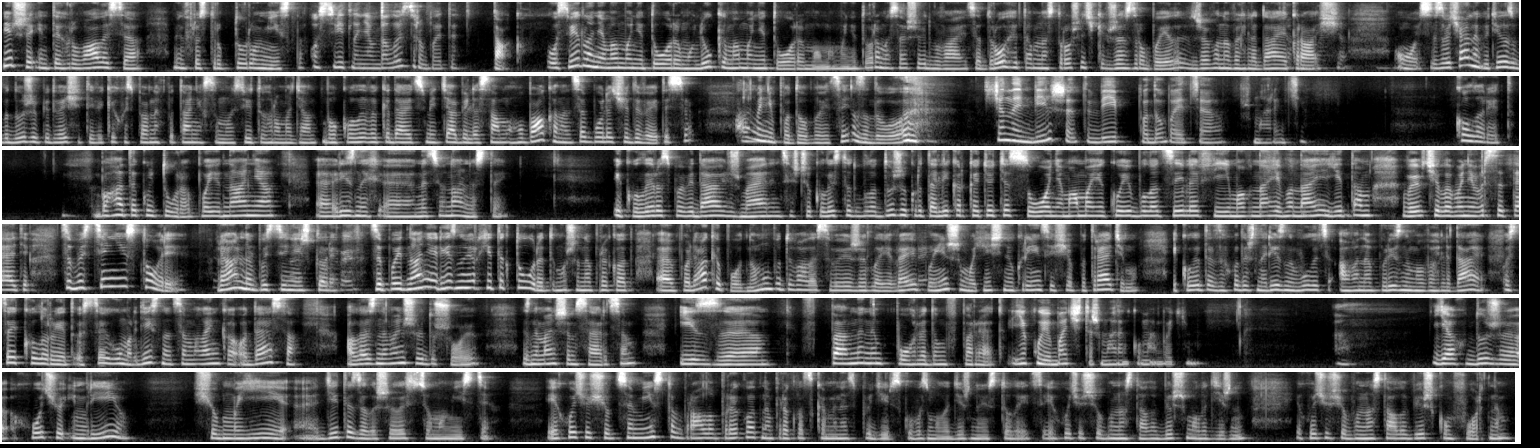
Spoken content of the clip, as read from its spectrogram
більше інтегрувалися в інфраструктуру міста. Освітлення вдалося зробити? Так. Освітлення ми моніторимо, люки ми моніторимо. Ми моніторимо все, що відбувається. Дороги там нас трошечки вже зробили, вже воно виглядає краще. Ось, звичайно, хотілося б дуже підвищити в якихось певних питаннях самоосвіту громадян. Бо коли викидають сміття біля самого бака, на це боляче дивитися. Але мені подобається, я задоволена. Що найбільше тобі подобається в жмеринці? Колорит, багата культура, поєднання е, різних е, національностей. І коли розповідають жмеринці, що колись тут була дуже крута лікарка тьотя Соня, мама якої була Циля Фімовна, і вона її там вивчила в університеті. Це безцінні історії. Реально безцінні історії. Це поєднання різної архітектури, тому що, наприклад, е, поляки по одному будували свої житла, євреї по іншому, етнічні українці ще по третьому. І коли ти заходиш на різну вулицю, а вона по-різному виглядає, ось цей колорит, ось цей гумор. Дійсно, це маленька Одеса, але з не меншою душою, з не меншим серцем і з е, впевненим поглядом вперед. Якою бачите жмеринку в майбутньому? Я дуже хочу і мрію, щоб мої е, діти залишились в цьому місті. Я хочу, щоб це місто брало приклад, наприклад, з Кам'янець-Подільського, з молодіжної столиці. Я хочу, щоб воно стало більш молодіжним. Я хочу, щоб воно стало більш комфортним.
